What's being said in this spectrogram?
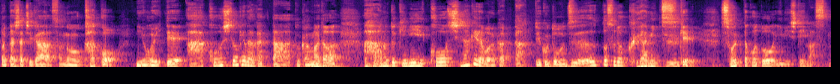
私たちがその過去において、ああ、こうしておけばよかったとか、または、ああ、あの時にこうしなければよかったっていうことをずーっとそれを悔やみ続ける。そういったことを意味しています。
